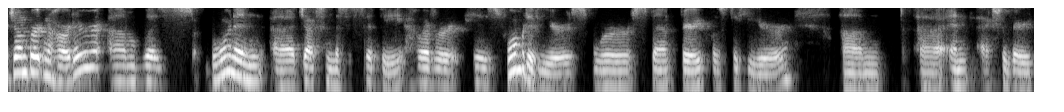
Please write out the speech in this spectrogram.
John Burton Harter um, was born in uh, Jackson, Mississippi. However, his formative years were spent very close to here, um, uh, and actually very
